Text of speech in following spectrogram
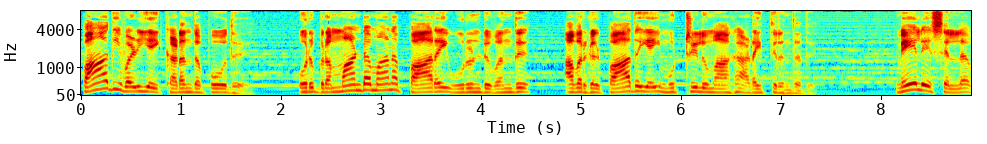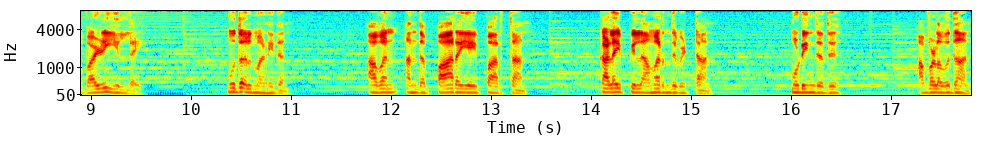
பாதி வழியை கடந்தபோது ஒரு பிரம்மாண்டமான பாறை உருண்டு வந்து அவர்கள் பாதையை முற்றிலுமாக அடைத்திருந்தது. மேலே செல்ல வழி இல்லை. முதல் மனிதன். அவன் அந்த பாறையை பார்த்தான். களைப்பில் அமர்ந்து விட்டான். முடிந்தது. அவ்வளவுதான்.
